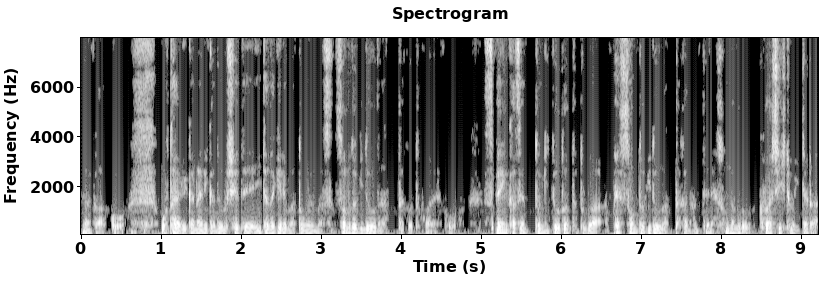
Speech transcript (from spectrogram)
なんかこう、お便りか何かで教えていただければと思います。その時どうだったかとかね、こう、スペイン風邪の時どうだったとか、ペストの時どうだったかなんてね、そんなこと詳しい人がいたら、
